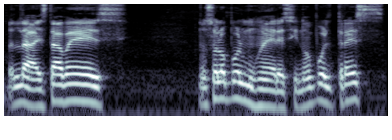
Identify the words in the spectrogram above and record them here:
¿verdad? Esta vez no solo por mujeres, sino por tres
